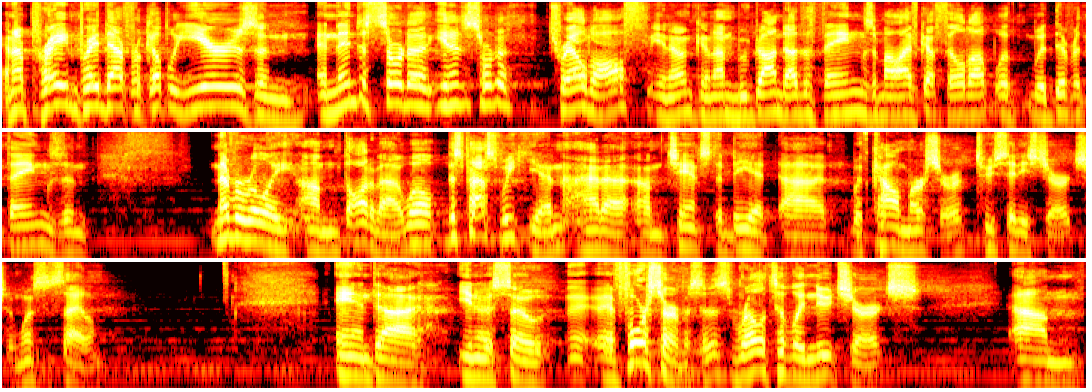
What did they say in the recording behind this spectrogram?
And I prayed and prayed that for a couple years and, and then just sort of, you know, just sort of trailed off, you know, and I moved on to other things and my life got filled up with, with different things and never really um, thought about it. Well, this past weekend, I had a um, chance to be at, uh, with Kyle Mercer at Two Cities Church in Winston-Salem. And, uh, you know, so uh, four services, relatively new church. Um,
